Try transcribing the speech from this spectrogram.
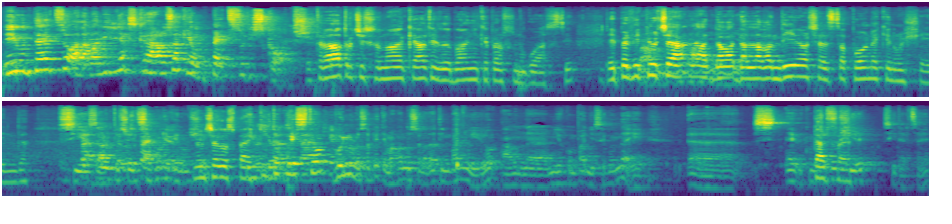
E un terzo ha la maniglia scrausa che è un pezzo di scotch. Tra l'altro ci sono anche altri due bagni che però sono guasti. E per di più c'è mia. da- dal lavandino c'è il sapone che non scende. Sì, esatto, c'è il sapone che non specchio. Non c'è lo specchio. In tutto questo, specchio. voi non lo sapete, ma quando sono andato in bagno io a un mio compagno di seconda E, eh, s- è cominciato Terza a uscire, sì, terza E,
